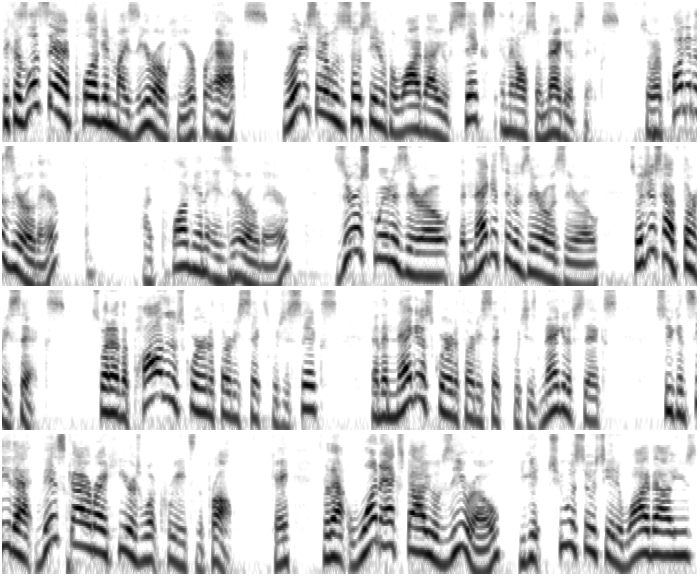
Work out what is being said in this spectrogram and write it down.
Because let's say I plug in my 0 here for x. We already said it was associated with a y value of 6 and then also negative 6. So if I plug in a 0 there, I plug in a 0 there, 0 squared is 0, the negative of 0 is 0, so I just have 36. So I'd have the positive square root of 36, which is 6, and the negative square root of 36, which is negative 6. So you can see that this guy right here is what creates the problem. Okay, for that one x value of 0, you get two associated y values,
